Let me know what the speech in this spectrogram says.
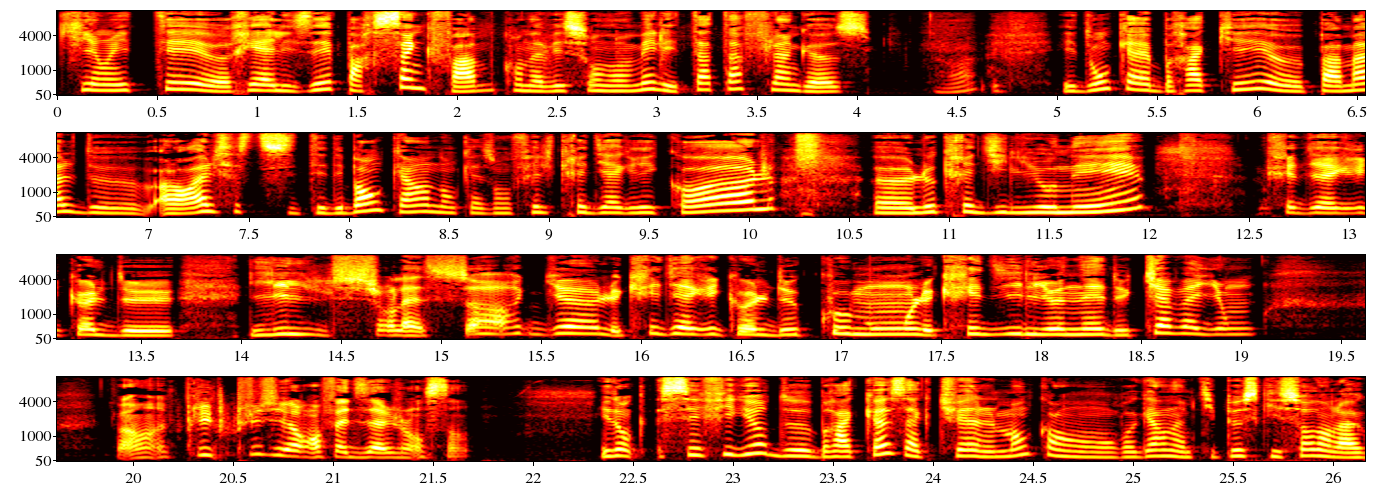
qui ont été réalisés par cinq femmes qu'on avait surnommées les Tata Flingueuses. Et donc, elles braquaient euh, pas mal de... Alors, elles, c'était des banques, hein, donc elles ont fait le Crédit Agricole, euh, le Crédit Lyonnais, Crédit agricole de Lille sur la Sorgue, le Crédit agricole de Caumont, le Crédit lyonnais de Cavaillon. Enfin, plus, plusieurs en fait agences. hein. Et donc, ces figures de braqueuses, actuellement, quand on regarde un petit peu ce qui sort dans la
